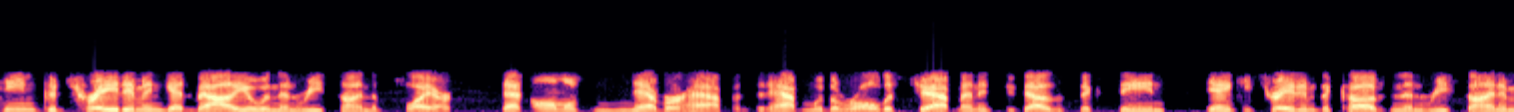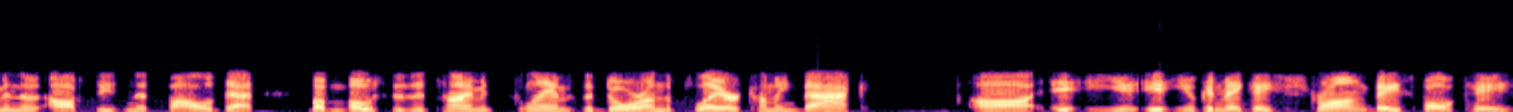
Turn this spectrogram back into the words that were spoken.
team could trade him and get value and then re-sign the player. That almost never happens. It happened with Aroldis Chapman in 2016. Yankees traded him to the Cubs and then re-signed him in the offseason that followed that. But most of the time, it slams the door on the player coming back. Uh, it, you, it, you can make a strong baseball case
